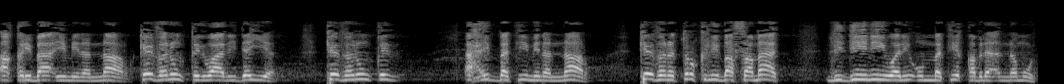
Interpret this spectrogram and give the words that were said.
أقربائي من النار؟ كيف ننقذ والدي؟ كيف ننقذ أحبتي من النار؟ كيف نترك لي بصمات لديني ولأمتي قبل أن نموت؟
